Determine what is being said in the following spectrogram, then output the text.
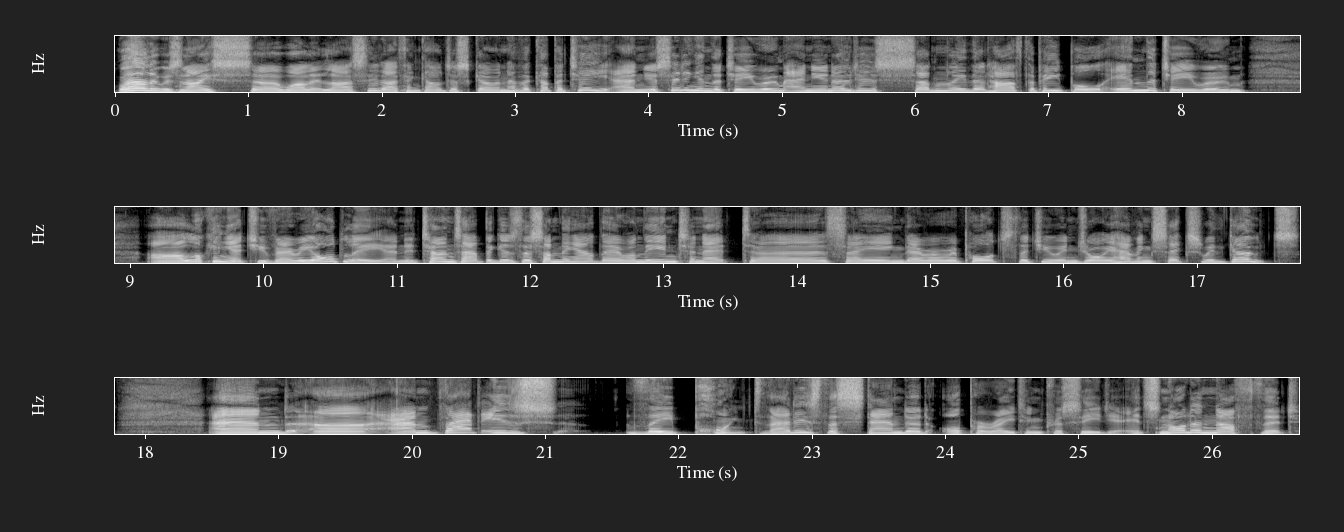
Well, it was nice uh, while it lasted. I think I'll just go and have a cup of tea. And you're sitting in the tea room, and you notice suddenly that half the people in the tea room are looking at you very oddly. And it turns out because there's something out there on the internet uh, saying there are reports that you enjoy having sex with goats. And, uh, and that is the point. That is the standard operating procedure. It's not enough that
